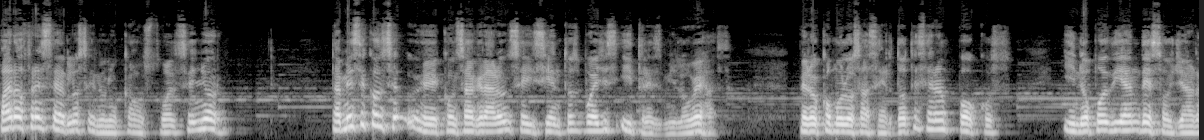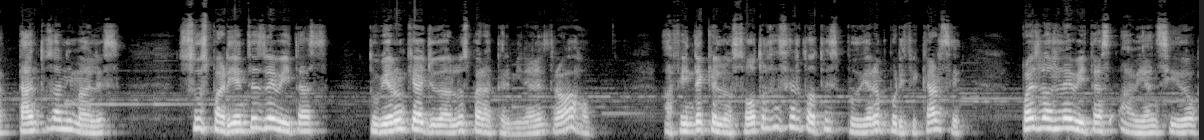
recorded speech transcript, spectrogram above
para ofrecerlos en holocausto al Señor. También se eh, consagraron 600 bueyes y 3.000 ovejas. Pero como los sacerdotes eran pocos y no podían desollar tantos animales, sus parientes levitas tuvieron que ayudarlos para terminar el trabajo a fin de que los otros sacerdotes pudieran purificarse, pues los levitas habían sido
